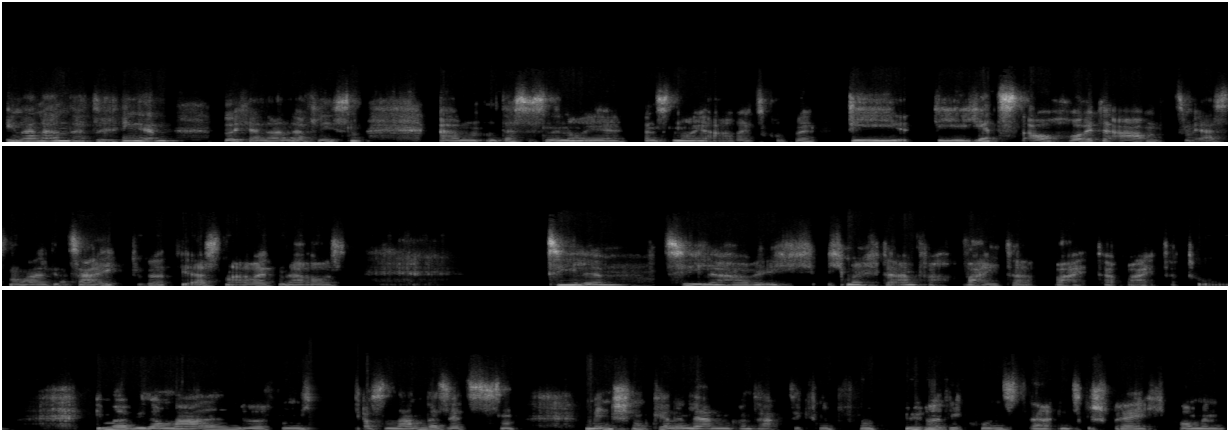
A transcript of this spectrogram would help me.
ineinander dringen, durcheinander fließen. Ähm, das ist eine neue, ganz neue Arbeitsgruppe, die, die jetzt auch heute Abend zum ersten Mal gezeigt wird, die ersten Arbeiten daraus. Ziele, Ziele habe ich. Ich möchte einfach weiter, weiter, weiter tun. Immer wieder malen dürfen, mich auseinandersetzen, Menschen kennenlernen, Kontakte knüpfen, über die Kunst äh, ins Gespräch kommen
